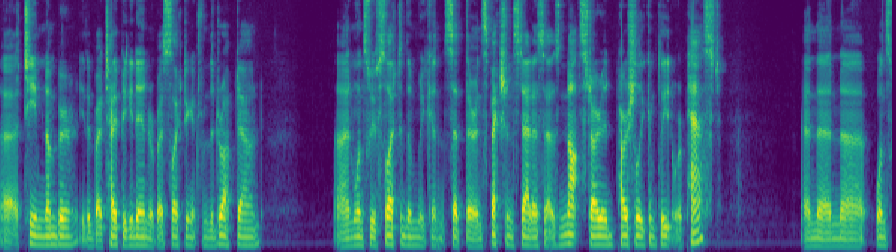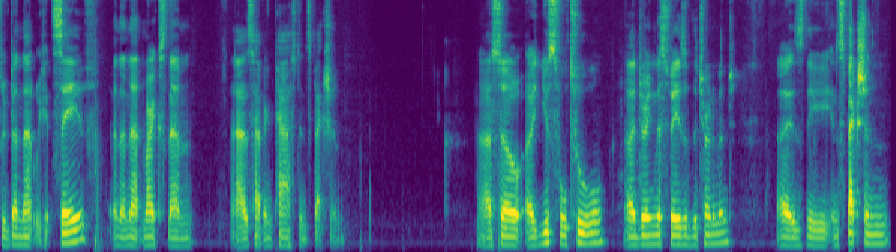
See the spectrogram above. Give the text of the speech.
a team number either by typing it in or by selecting it from the dropdown. And once we've selected them, we can set their inspection status as not started, partially complete, or passed. And then uh, once we've done that, we hit save, and then that marks them as having passed inspection. Uh, so a useful tool uh, during this phase of the tournament uh, is the inspection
